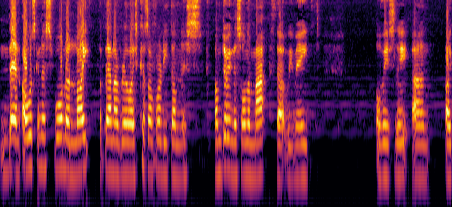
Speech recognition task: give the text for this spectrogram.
then I was gonna spawn a light, but then I realized because I've already done this, I'm doing this on a map that we made, obviously, and I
